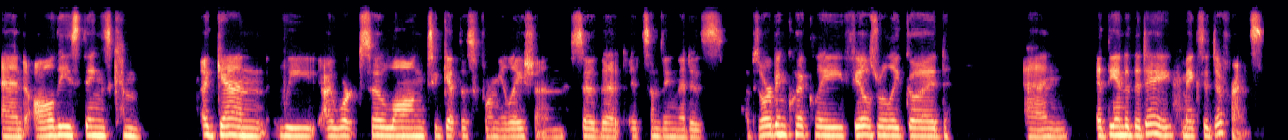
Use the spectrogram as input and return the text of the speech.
and all these things can again we i worked so long to get this formulation so that it's something that is absorbing quickly feels really good and at the end of the day makes a difference.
